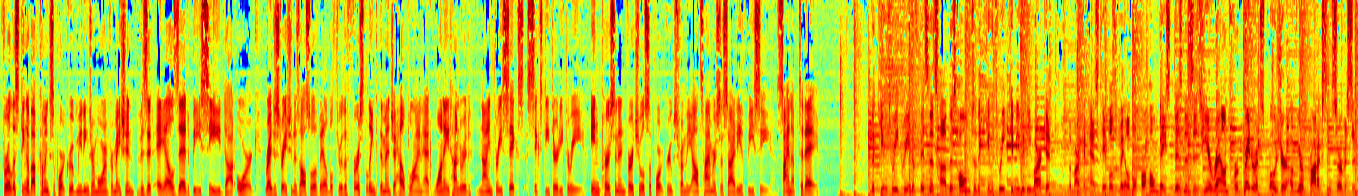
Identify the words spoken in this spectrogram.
For a listing of upcoming support group meetings or more information, visit alzbc.org. Registration is also available through the First Link Dementia Helpline at 1 800 936 6033. In person and virtual support groups from the Alzheimer's Society of BC. Sign up today. The Q3 Creative Business Hub is home to the Q3 Community Market. The market has tables available for home based businesses year round for greater exposure of your products and services.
